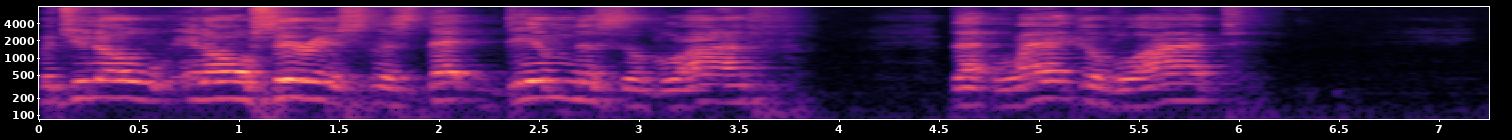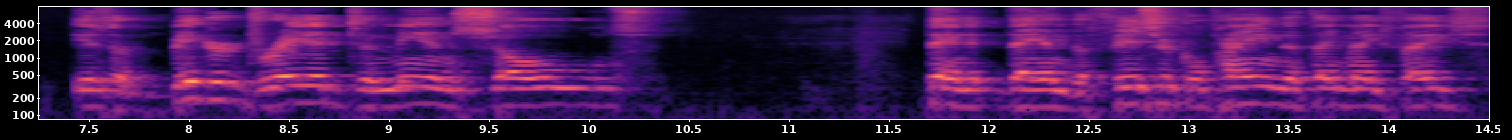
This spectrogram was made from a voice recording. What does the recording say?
But you know, in all seriousness, that dimness of life, that lack of light, is a bigger dread to men's souls than, than the physical pain that they may face.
